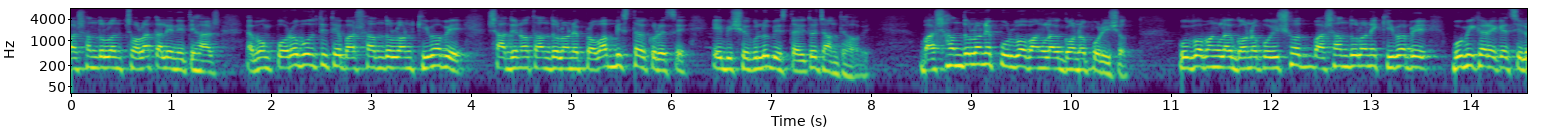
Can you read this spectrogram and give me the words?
ভাষা আন্দোলন চলাকালীন ইতিহাস এবং পরবর্তীতে ভাষা আন্দোলন কীভাবে স্বাধীনতা আন্দোলনে প্রভাব বিস্তার করেছে এই বিষয়গুলো বিস্তারিত জানতে হবে। ভাষা আন্দোলনে পূর্ব বাংলার গণপরিষদ। পূর্ব বাংলার গণপরিষদ ভাষা আন্দোলনে কীভাবে ভূমিকা রেখেছিল,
